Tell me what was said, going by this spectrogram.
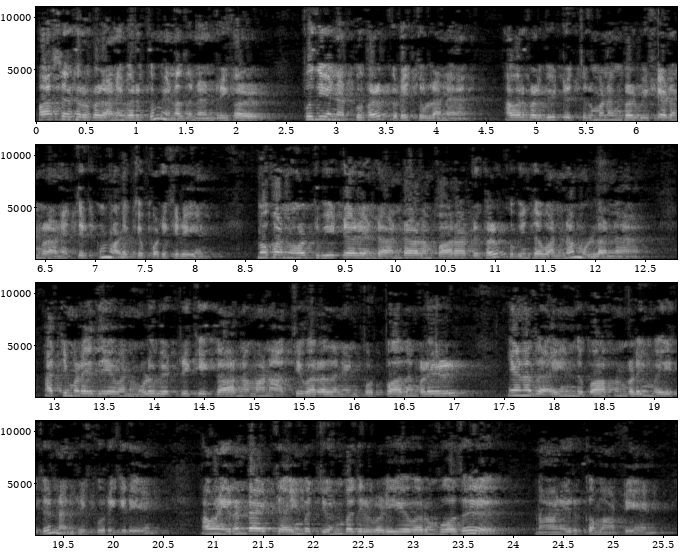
வாசகர்கள் அனைவருக்கும் எனது நன்றிகள். புதிய நட்புகள் கிடைத்துள்ளன. அவர்கள் வீட்டு திருமணங்கள் விசேடங்கள் அனைத்திற்கும் அழைக்கப்படுகிறேன். முகநூல் ட்விட்டர் என்ற அன்றாடம் பாராட்டுகள் குவிந்த வண்ணம் உள்ளன. அத்திமலை தேவன் முழு வெற்றிக்கு காரணமான அத்திவரதனின் பொற்பாதங்களில் எனது ஐந்து பாகங்களையும் வைத்து நன்றி கூறுகிறேன். அவன் இரண்டாயிரத்தி ஐம்பத்தி ஒன்பதில் வெளியே வரும்போது நான் இருக்க மாட்டேன்.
